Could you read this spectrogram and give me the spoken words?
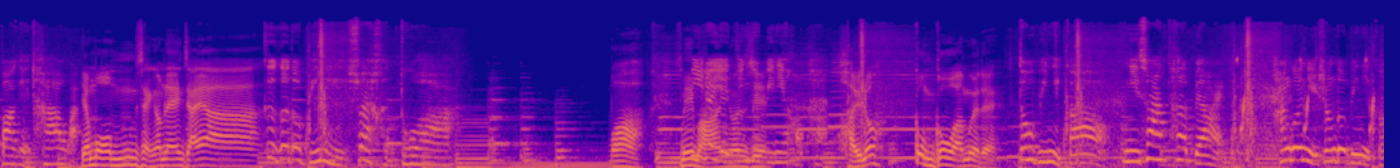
巴給他玩，有冇五成咁靚仔啊？個個都比你帥很多啊！哇，眯埋眼嗰陣眼睛就比，你好看，係咯，高唔高啊？咁佢哋都比你高，你算特別矮的，韓國女生都比你高。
